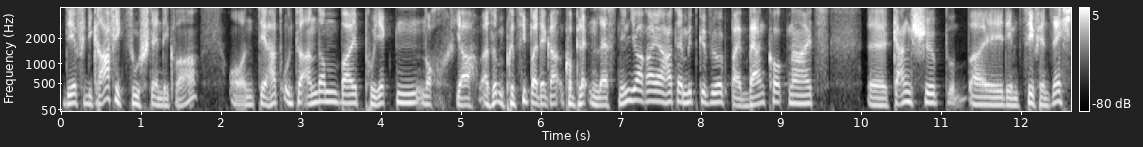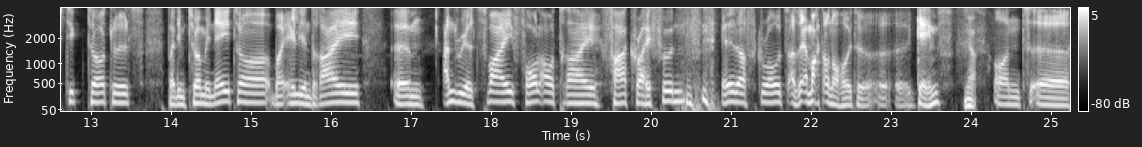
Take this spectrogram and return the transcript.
der für die Grafik zuständig war. Und der hat unter anderem bei Projekten noch, ja, also im Prinzip bei der kompletten Last Ninja-Reihe hat er mitgewirkt, bei Bangkok Nights, äh, Gangship, bei dem C64 Turtles, bei dem Terminator, bei Alien 3, ähm, Unreal 2, Fallout 3, Far Cry 5, Elder Scrolls. Also er macht auch noch heute äh, äh, Games Ja. und äh,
